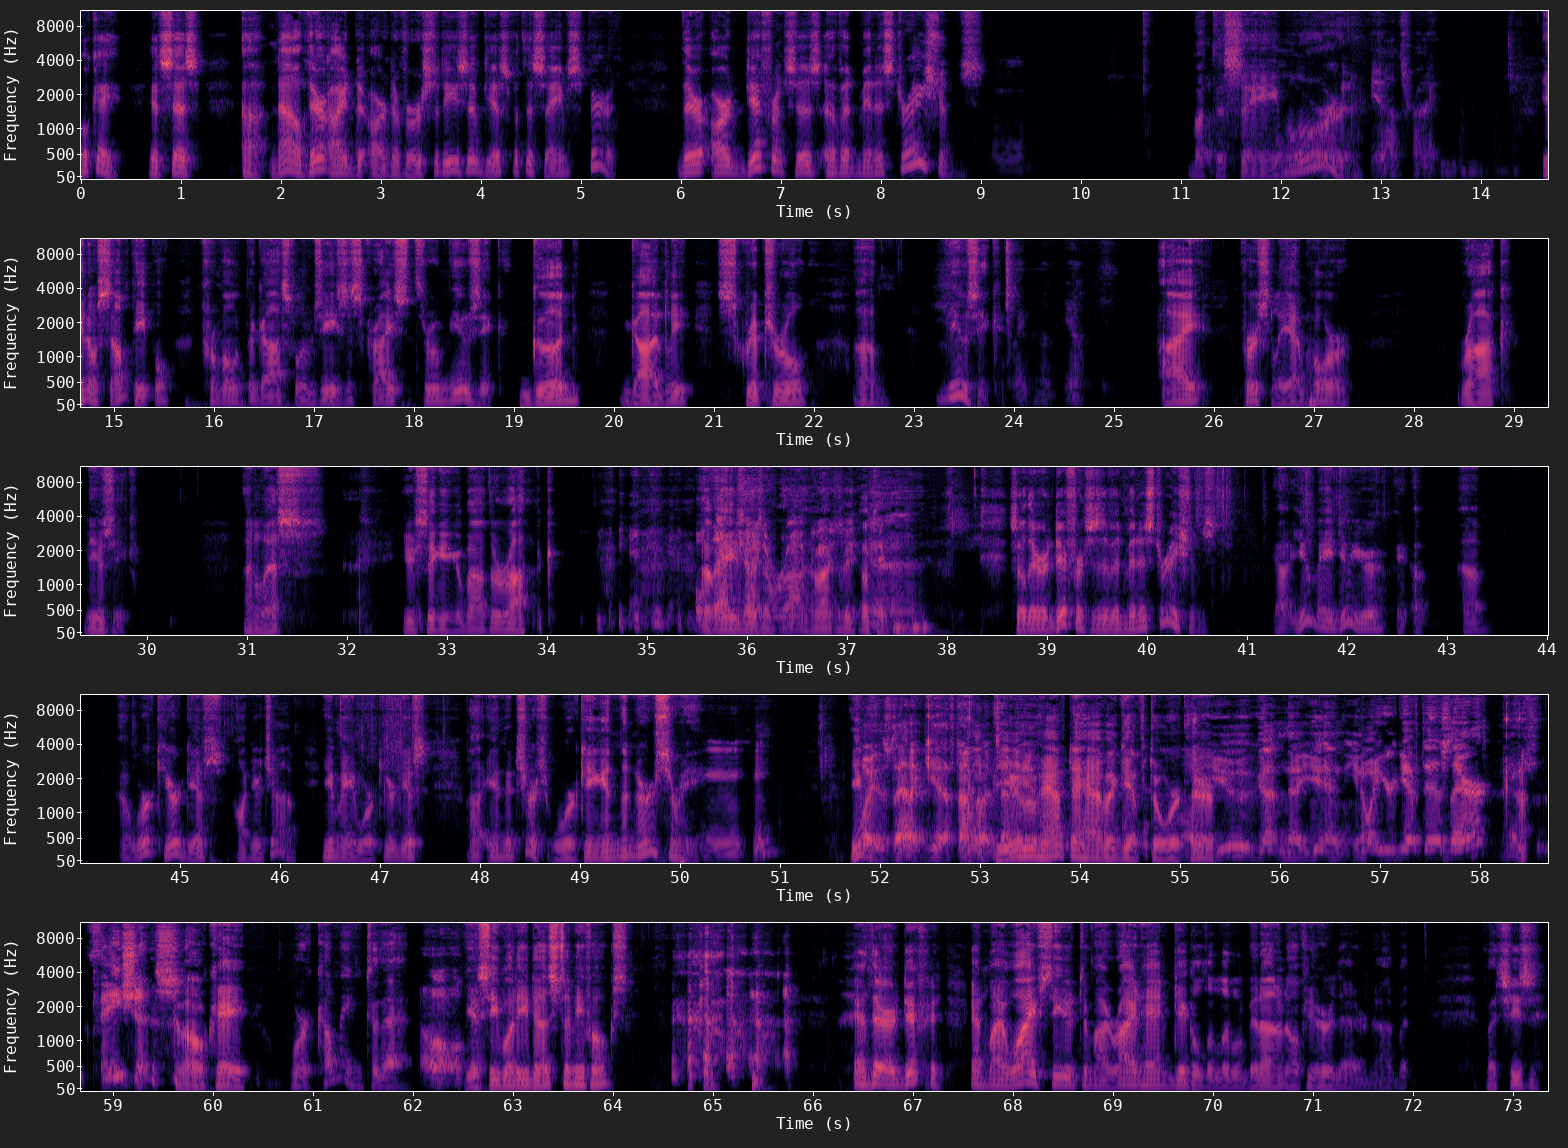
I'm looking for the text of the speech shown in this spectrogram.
Okay. It says, uh, now there are diversities of gifts, but the same Spirit. There are differences of administrations, but the same Lord. Yeah, that's right. You know, some people promote the gospel of Jesus Christ through music, good, godly, scriptural um, music. Amen. Yeah. I personally abhor rock music unless you're singing about the rock. Oh, Of that ages. kind of rock music, okay. yeah. So there are differences of administrations. Uh, you may do your uh, uh, uh, work your gifts on your job. You may work your gifts uh, in the church, working in the nursery. Mhm. You, Boy, is that a gift? I'm going to tell you you. have to have a gift to work Well, there. You got no, you, and you know what your gift is there? Patience. Patience. Okay, we're coming to that. Oh, okay. You see what he does to me, folks? And there are different. And my wife, seated to my right hand, giggled a little bit. I don't know if you heard that or not, but but she's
